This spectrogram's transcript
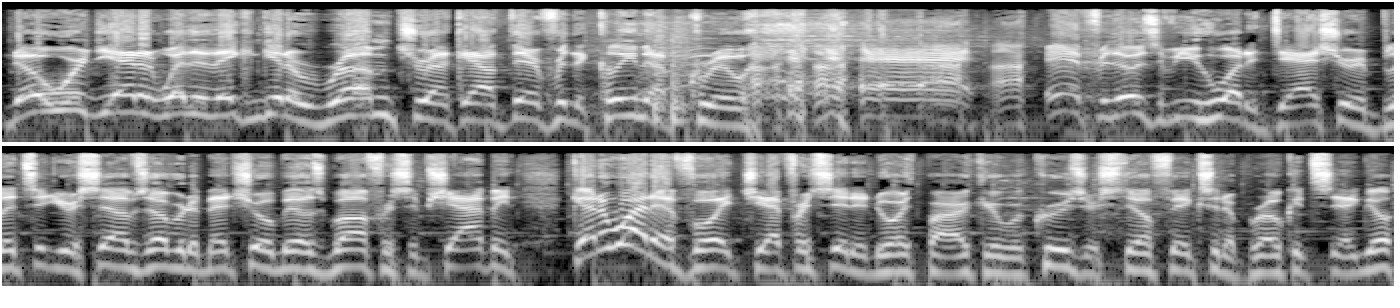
no word yet on whether they can get a rum truck out there for the cleanup crew. and for those of you who want to dasher and blitz it yourselves over to Metro Mills Mall for some shopping, gonna want to avoid Jefferson and North Parker where crews are still fixing a broken signal.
